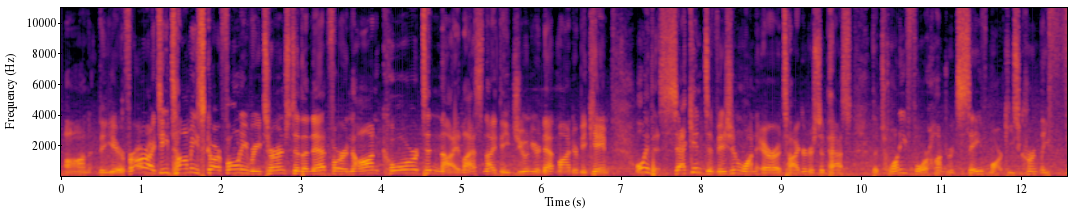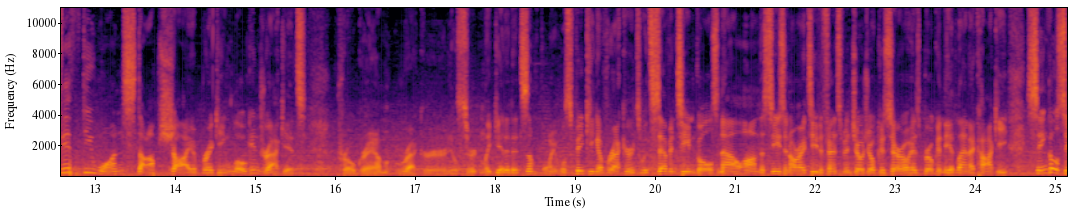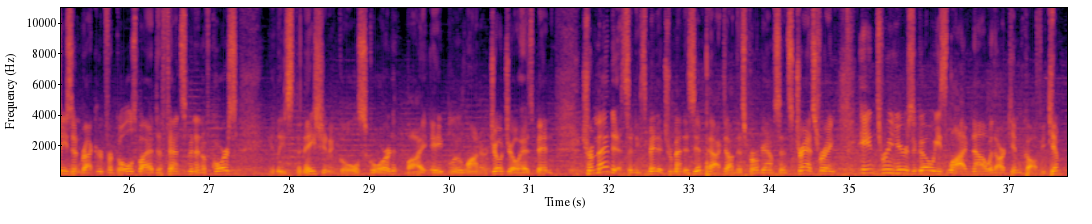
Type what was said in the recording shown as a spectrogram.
on the year. For RIT, Tommy Scarfone returns to the net for an encore tonight. Last night, the junior netminder became only the second Division One era Tiger to surpass the 2,400 save mark. He's currently 51 stops shy of breaking Logan Drackett's program record. He'll certainly get it at some point. Well, speaking of records, with 17 goals now on the season, RIT defenseman Jojo Cassaro has broken the Atlantic Hockey single season record for goals by a defenseman, and of course, he leads the nation in goals scored by a blue liner. Jojo has been tremendous, and he's made a tremendous impact on this program since transferring in three years ago. He's live now with our Kim Coffey. Kim?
